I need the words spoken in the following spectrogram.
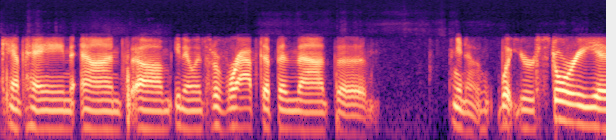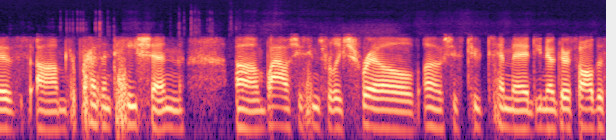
campaign, and um, you know, and sort of wrapped up in that the you know what your story is, um, your presentation. Um, wow, she seems really shrill. Oh, she's too timid. You know, there's all this.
